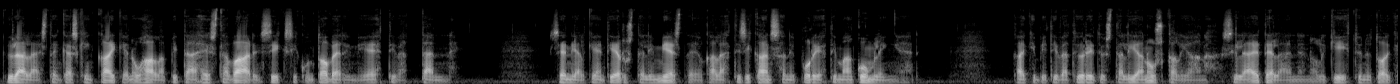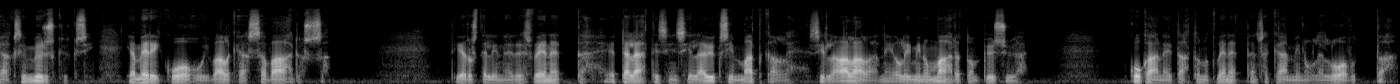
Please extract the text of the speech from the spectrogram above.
Kyläläisten käskin kaiken uhalla pitää heistä vaarin siksi, kun toverini ehtivät tänne. Sen jälkeen tiedustelin miestä, joka lähtisi kanssani purjehtimaan kumlingeen. Kaikki pitivät yritystä liian uskaliaana, sillä eteläinen oli kiihtynyt oikeaksi myrskyksi ja meri kuohui valkeassa vahdossa. Tiedustelin edes venettä, että lähtisin sillä yksin matkalle, sillä alallani oli minun mahdoton pysyä. Kukaan ei tahtonut venettänsäkään minulle luovuttaa.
